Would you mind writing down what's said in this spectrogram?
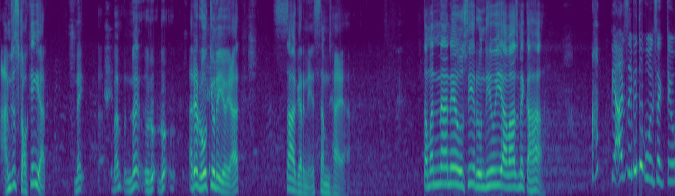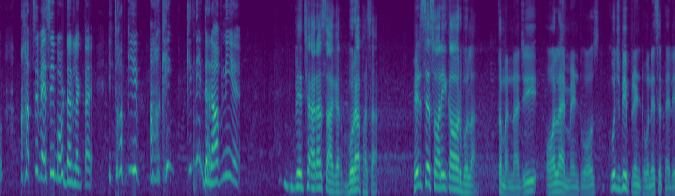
I am just talking यार। नहीं नहीं रो, रो, अरे रो क्यों रही हो यार? सागर ने समझाया। तमन्ना ने उसी रुंधी हुई आवाज़ में कहा आप प्यार से भी तो बोल सकते हो। आपसे वैसे ही बहुत डर लगता है। एक तो आपकी आँखें कितनी डरावनी है। बेचारा सागर, बुरा फंसा। फिर से सॉरी का और बोला, Tamanna ji all I meant was कुछ भी प्रिंट होने से पहले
